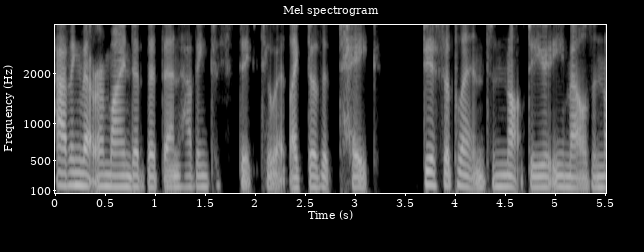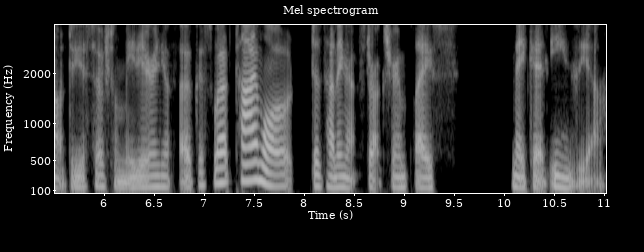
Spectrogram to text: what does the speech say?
having that reminder, but then having to stick to it? Like, does it take discipline to not do your emails and not do your social media in your focus work time, or does having that structure in place make it easier?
